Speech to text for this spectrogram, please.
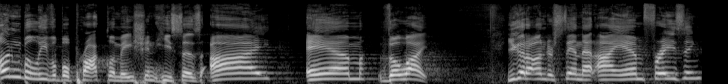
unbelievable proclamation. He says, I am the light. You got to understand that I am phrasing.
